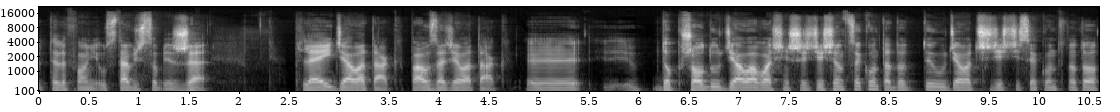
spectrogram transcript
y, telefonie ustawisz sobie, że play działa tak, pauza działa tak, y, do przodu działa właśnie 60 sekund, a do tyłu działa 30 sekund, no to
